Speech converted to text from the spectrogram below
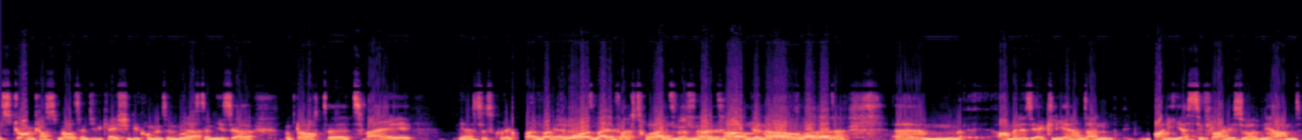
Strong Customer Authentication gekommen sind, wo ja. es dann hieß, ja, man braucht äh, zwei wie heißt das korrekt? Zwei Faktoren, zwei Faktoren als Wissen, als haben, genau, und so weiter. Ähm, haben wir das erklärt und dann war die erste Frage so, ja, und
